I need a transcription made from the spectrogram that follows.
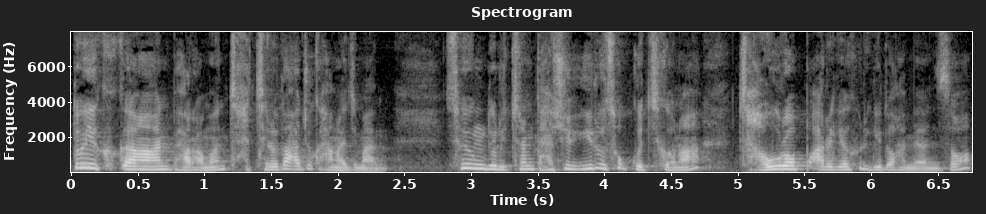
또 이 극강한 바람은 자체로도 아주 강하지만 소용돌이처럼 다시 위로 솟구치거나 좌우로 빠르게 흐르기도 하면서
